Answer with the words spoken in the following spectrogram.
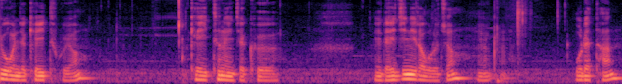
요거 이제 게이트고요. 게이트는 이제 그 레진이라고 그러죠. 예, 우레탄.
